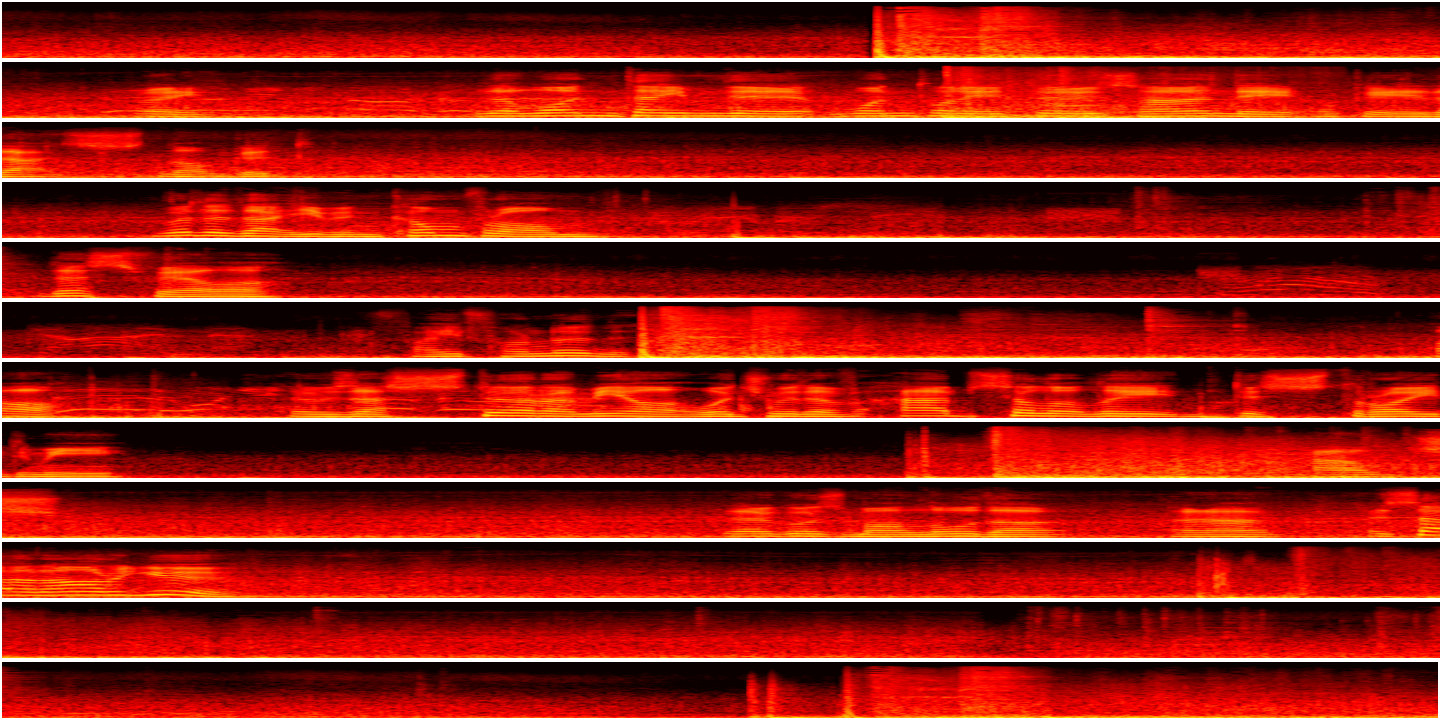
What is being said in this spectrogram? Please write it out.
Right. The one time the 122 is handy. Okay, that's not good. Where did that even come from? This fella. 500? Oh, it was a stir meal which would have absolutely destroyed me. Ouch. There goes my loader. And I, is that an RU?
